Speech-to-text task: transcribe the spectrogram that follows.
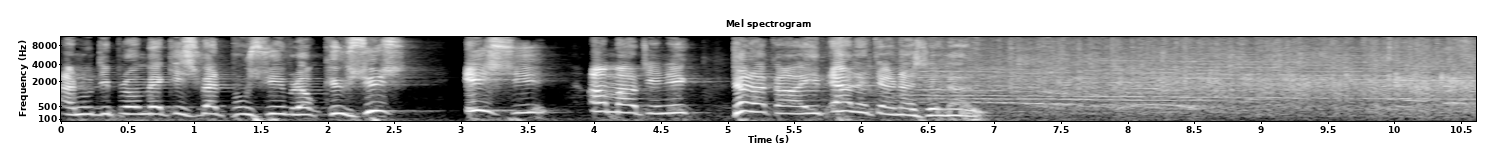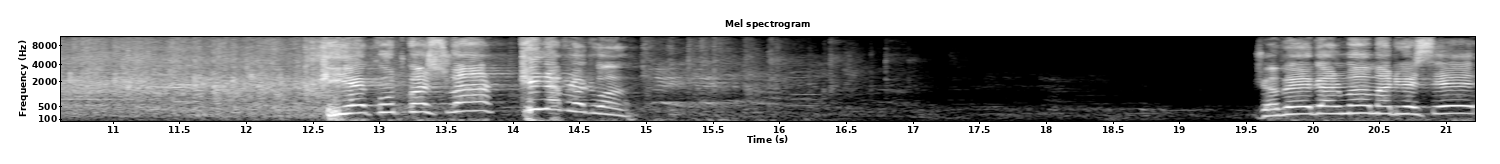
à nous diplômer qui souhaitent poursuivre leur cursus ici, en Martinique, dans la Caraïbe et à l'international. Qui est contre soi, qui lève le doigt. Je vais également m'adresser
